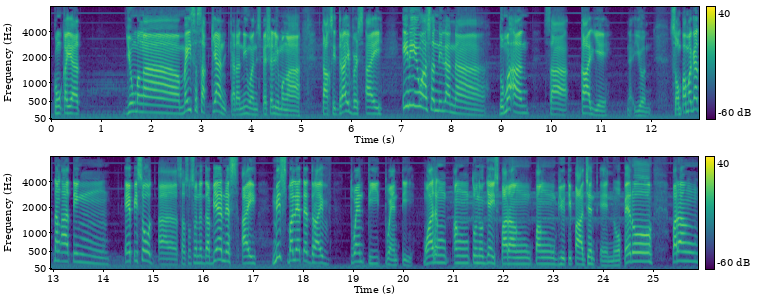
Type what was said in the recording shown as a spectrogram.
Kung kaya yung mga may sasakyan, karaniwan, especially yung mga taxi drivers ay iniiwasan nila na dumaan sa kalye na iyon. So ang pamagat ng ating episode uh, sa susunod na biyernes ay Miss Balete Drive 2020. Mukha siyang ang tunog niya is parang pang beauty pageant eh no. Pero parang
